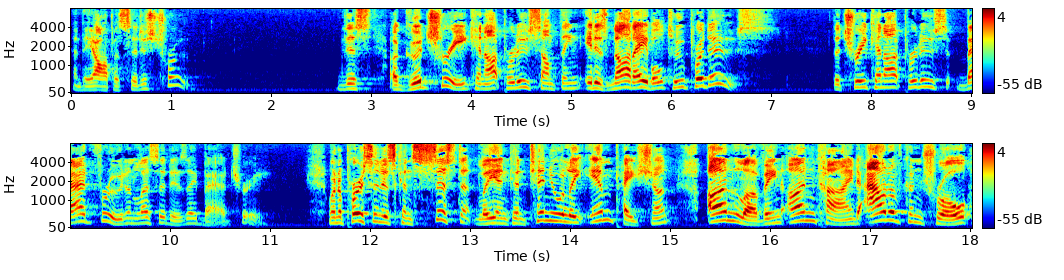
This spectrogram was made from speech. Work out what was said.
And the opposite is true this a good tree cannot produce something it is not able to produce. The tree cannot produce bad fruit unless it is a bad tree. When a person is consistently and continually impatient, unloving, unkind, out of control,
